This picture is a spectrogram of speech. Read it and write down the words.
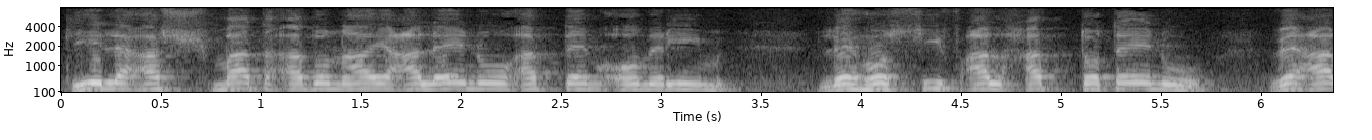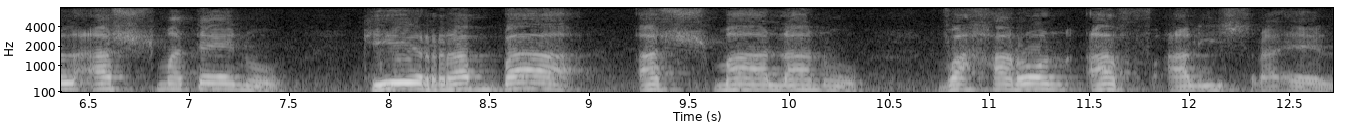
כי לאשמת אדוני עלינו אתם אומרים, להוסיף על חטאותינו ועל אשמתנו, כי רבה אשמה לנו, וחרון אף על ישראל.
